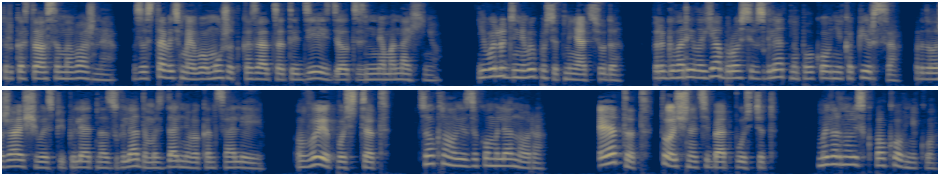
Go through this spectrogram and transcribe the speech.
Только стало самое важное — заставить моего мужа отказаться от идеи сделать из меня монахиню. Его люди не выпустят меня отсюда», — проговорила я, бросив взгляд на полковника Пирса, продолжающего испепелять нас взглядом из дальнего конца аллеи. «Выпустят!» — цокнула языком Элеонора. «Этот точно тебя отпустит». Мы вернулись к полковнику.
